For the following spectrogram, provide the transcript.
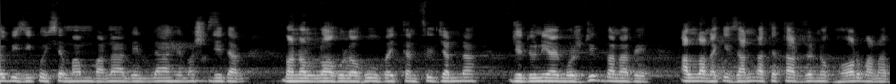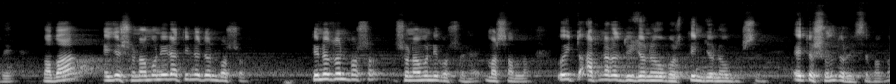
নবীজি কইছে মাম বানা লিল্লাহে মসজিদান বানাল্লাহুলাহু বাইতান ফিল জান্না যে দুনিয়ায় মসজিদ বানাবে, আল্লাহ নাকি জান্নাতে তার জন্য ঘর বানাবে। বাবা, এই যে সোনামণিরা তিনজন বসো। তিনজন বসো, সোনামণি বসো হ্যাঁ মার্শাল্লাহ ওই তো আপনারা দুইজনেও বস, তিনজনেও বসেন এই তো সুন্দর হয়েছে বাবা,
